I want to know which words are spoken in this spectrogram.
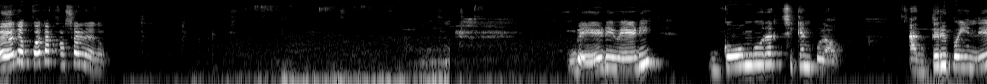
ఏదో ఎక్కువ తక్కువ అసలు లేదు. వేడి వేడి గోంగూర చికెన్ పులావ్. అద్దరిపోయింది.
